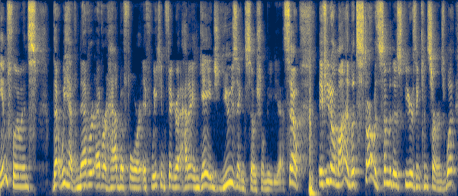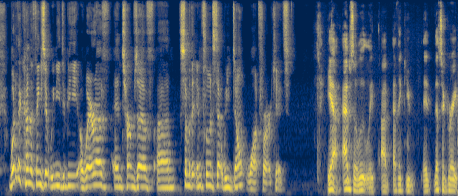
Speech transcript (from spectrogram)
influence that we have never ever had before if we can figure out how to engage using social media. So, if you don't mind, let's start with some of those fears and concerns. What what are the kind of things that we need to be aware of in terms of um, some of the influence that we don't want for our kids? Yeah, absolutely. I, I think you it, that's a great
